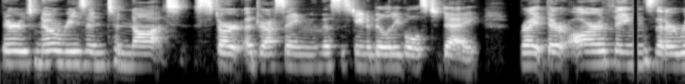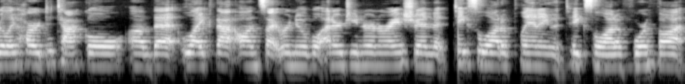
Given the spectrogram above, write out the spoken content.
there is no reason to not start addressing the sustainability goals today right there are things that are really hard to tackle uh, that like that on-site renewable energy generation that takes a lot of planning that takes a lot of forethought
